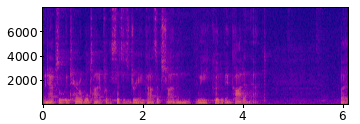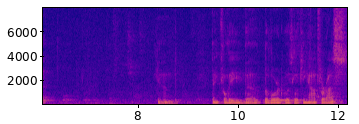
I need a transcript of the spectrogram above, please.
an absolutely terrible time for the citizenry in Kazakhstan, and we could have been caught in that. But, you know, thankfully, the, the Lord was looking out for us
